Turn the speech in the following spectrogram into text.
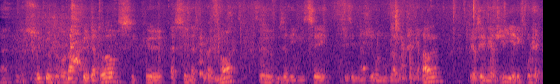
Ce que je remarque d'abord, c'est que assez naturellement, euh, vous avez glissé des énergies renouvelables en général aux énergies électrogènes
